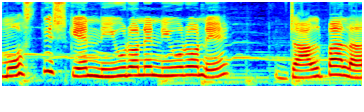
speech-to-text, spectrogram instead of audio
মস্তিষ্কে নিউরনে নিউরনে ডালপালা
